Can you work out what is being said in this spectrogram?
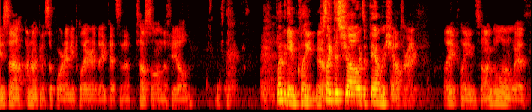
Asa, I'm not going to support any player that gets in a tussle on the field. Play the game clean, Yeah. just like this show. It's a family show. That's right. Play it clean. So I'm going with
